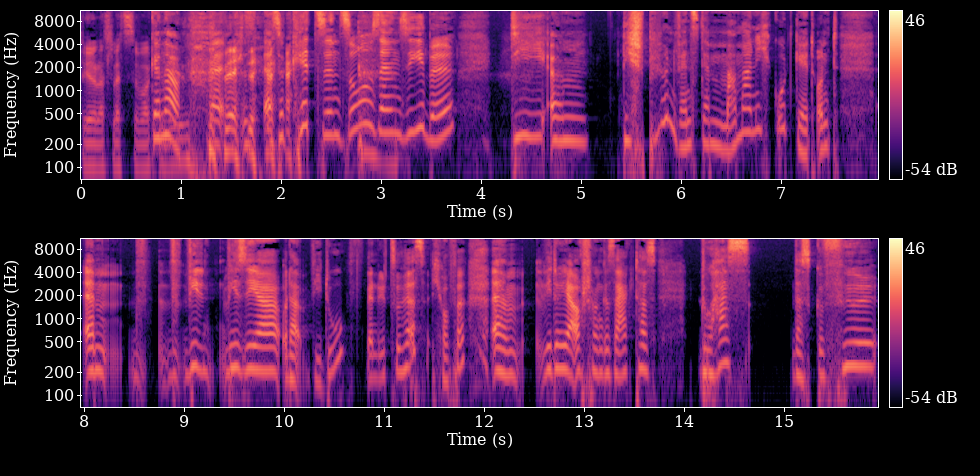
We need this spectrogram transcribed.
wäre das letzte Wort. Genau. Gewesen. Also Kids sind so sensibel, die ähm, die spüren, wenn es der Mama nicht gut geht. Und ähm, wie, wie sie ja, oder wie du, wenn du zuhörst, ich hoffe, ähm, wie du ja auch schon gesagt hast, du hast das Gefühl,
